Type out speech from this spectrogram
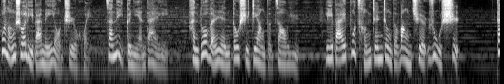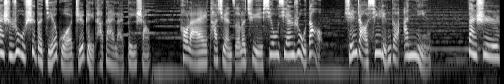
不能说李白没有智慧，在那个年代里，很多文人都是这样的遭遇。李白不曾真正的忘却入世，但是入世的结果只给他带来悲伤。后来他选择了去修仙入道。寻找心灵的安宁，但是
